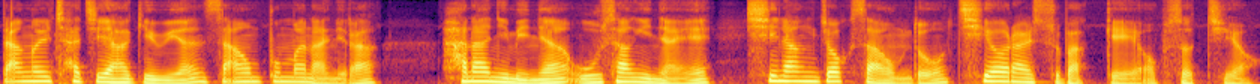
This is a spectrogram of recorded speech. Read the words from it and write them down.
땅을 차지하기 위한 싸움뿐만 아니라 하나님이냐 우상이냐의 신앙적 싸움도 치열할 수밖에 없었지요.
